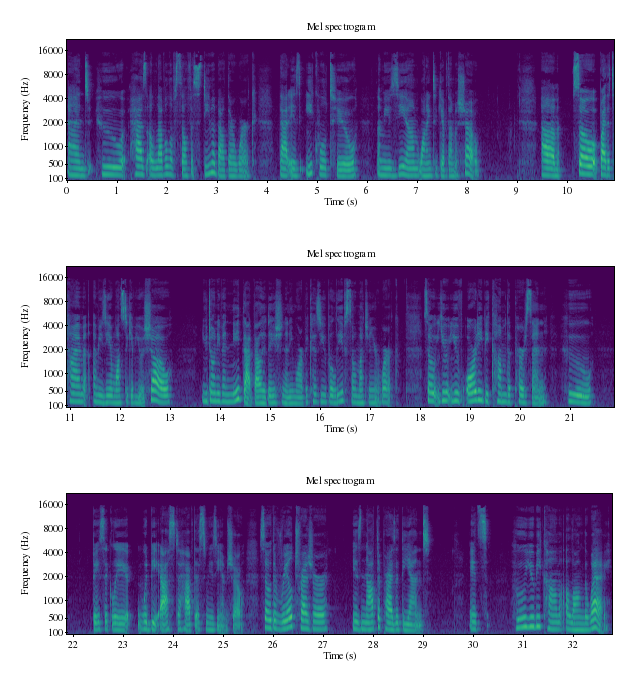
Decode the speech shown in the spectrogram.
and who has a level of self esteem about their work that is equal to a museum wanting to give them a show. Um, so by the time a museum wants to give you a show, you don't even need that validation anymore because you believe so much in your work. So you you've already become the person who basically would be asked to have this museum show. So the real treasure is not the prize at the end. It's who you become along the way.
